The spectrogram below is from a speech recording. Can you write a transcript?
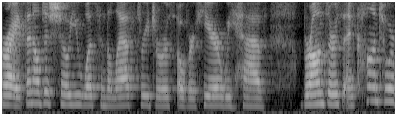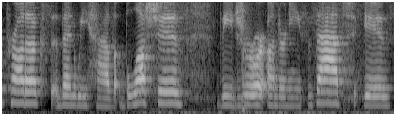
All right, then I'll just show you what's in the last three drawers over here. We have bronzers and contour products. Then we have blushes. The drawer underneath that is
